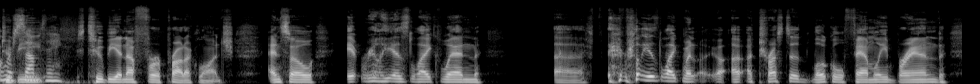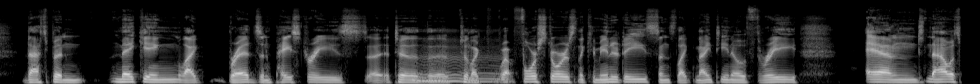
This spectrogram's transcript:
to or be something. to be enough for a product launch and so it really is like when uh, it really is like when a, a trusted local family brand that's been making like breads and pastries uh, to the mm. to like mm. four stores in the community since like 1903 and now it's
